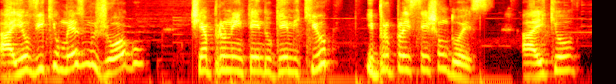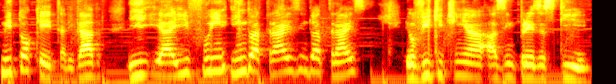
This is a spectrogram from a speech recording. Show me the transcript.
Aí eu vi que o mesmo jogo tinha pro Nintendo GameCube e pro PlayStation 2. Aí que eu me toquei, tá ligado? E, e aí fui indo atrás, indo atrás. Eu vi que tinha as empresas que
